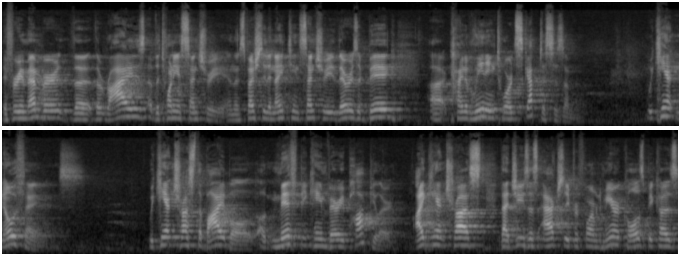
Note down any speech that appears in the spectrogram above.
if we remember the, the rise of the 20th century, and especially the 19th century, there was a big uh, kind of leaning towards skepticism. We can't know things. We can't trust the Bible. A myth became very popular. I can't trust that Jesus actually performed miracles because,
